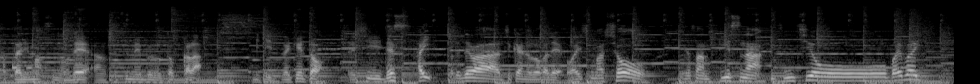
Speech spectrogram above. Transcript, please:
貼ってありますのであの説明文のとこから見ていただけると嬉しいです。はい。それでは次回の動画でお会いしましょう。皆さんピースな一日を。バイバイ。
